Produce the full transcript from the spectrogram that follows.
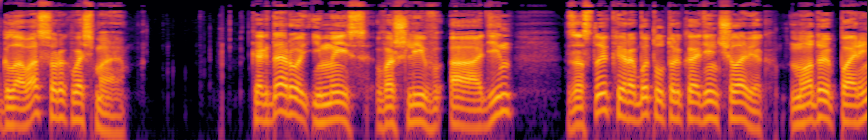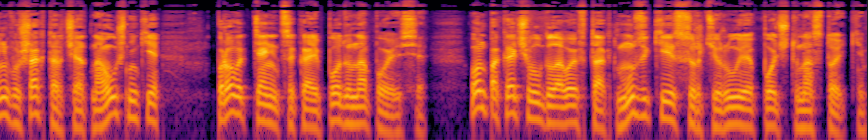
Глава 48. Когда Рой и Мейс вошли в А1, за стойкой работал только один человек. Молодой парень, в ушах торчат наушники, провод тянется к айподу на поясе. Он покачивал головой в такт музыки, сортируя почту на стойке.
